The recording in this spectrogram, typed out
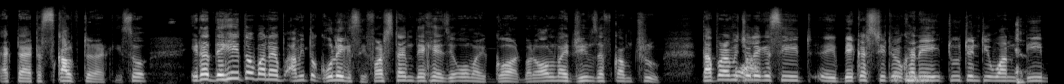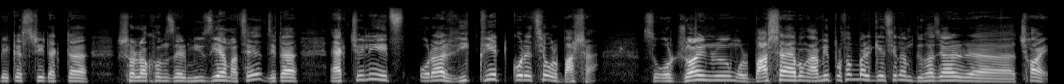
একটা একটা স্কাল্পটার আর কি। সো এটা দেখেই তো মানে আমি তো গলে গেছি ফার্স্ট টাইম দেখে যে ও মাই গড মানে all my dreams have come true তারপর আমি চলে গেছি এই বেকার স্ট্রিটের ওখানে two twenty one B Baker Street একটা শার্লক হোমসের মিউজিয়াম আছে যেটা অ্যাকচুয়ালি ইটস ওরা রিক্রিয়েট করেছে ওর বাসা। সো ওর ড্রয়িং রুম ওর বাসা এবং আমি প্রথমবার গিয়েছিলাম দু হাজার ছয়।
